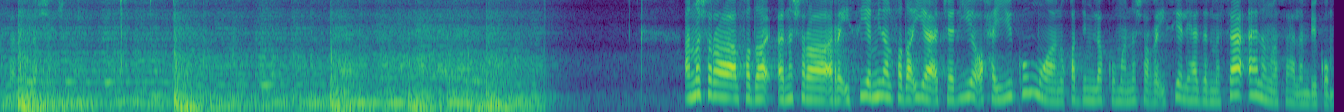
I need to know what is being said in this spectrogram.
حسن البشير. النشرة الفضاء النشرة الرئيسية من الفضائية التشادية أحييكم ونقدم لكم النشرة الرئيسية لهذا المساء أهلا وسهلا بكم.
